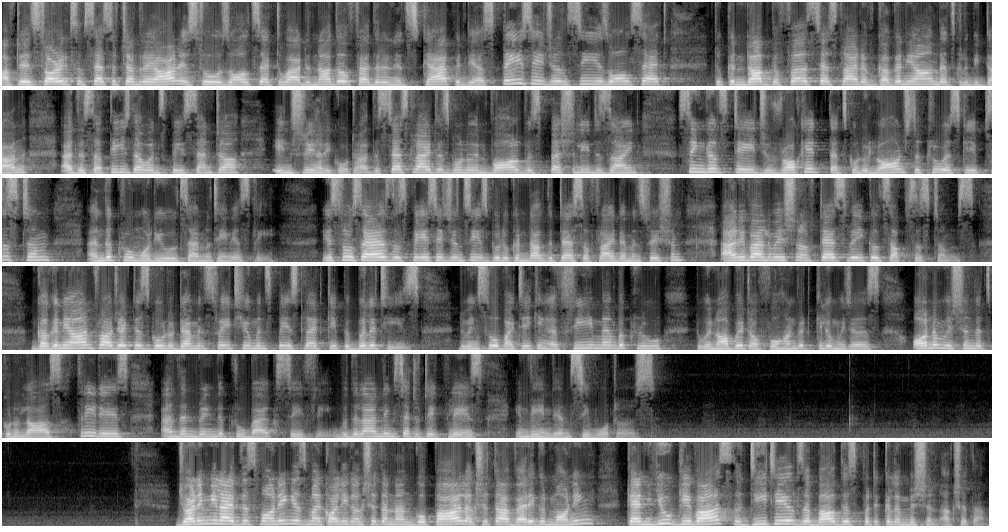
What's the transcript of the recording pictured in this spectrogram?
After historic success of Chandrayaan, ISRO is all set to add another feather in its cap. India's space agency is all set to conduct the first test flight of Gaganyaan that's going to be done at the Satish Dhawan Space Center in Sriharikota. This test flight is going to involve a specially designed single-stage rocket that's going to launch the crew escape system and the crew module simultaneously. ISRO says the space agency is going to conduct the test of flight demonstration and evaluation of test vehicle subsystems. Gaganyaan project is going to demonstrate human spaceflight capabilities, doing so by taking a three-member crew to an orbit of 400 kilometers on a mission that's going to last three days and then bring the crew back safely, with the landing set to take place in the Indian sea waters. Joining me live this morning is my colleague Akshita Nandagopal. Akshita, very good morning. Can you give us the details about this particular mission, Akshita?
